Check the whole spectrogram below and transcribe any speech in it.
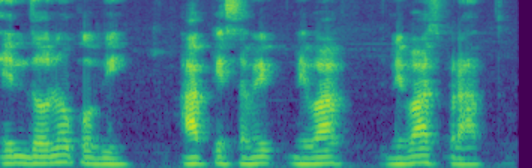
इन दोनों को भी आपके समीप निवास निवास प्राप्त हो।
